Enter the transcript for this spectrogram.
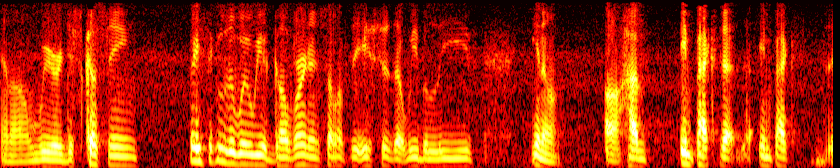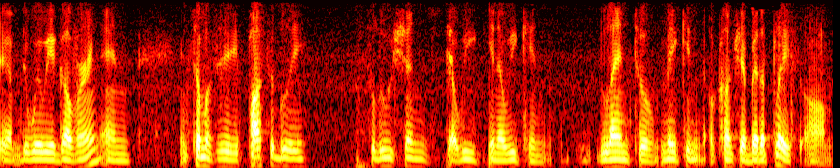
and um, we are discussing basically the way we are governed and some of the issues that we believe, you know, uh, have impacts that impacts um, the way we are governed, and and some of the possibly solutions that we you know we can lend to making our country a better place. Um,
